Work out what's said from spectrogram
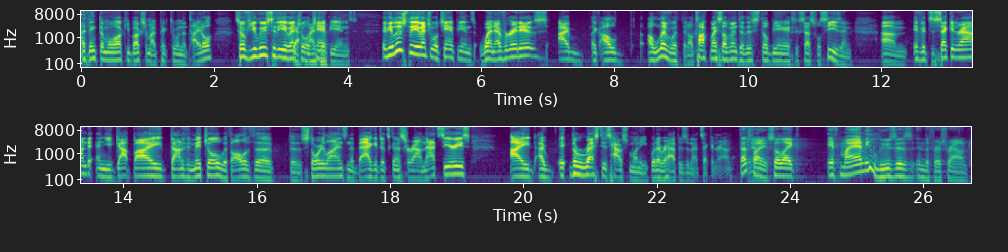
I think the Milwaukee Bucks are my pick to win the title. So if you lose to the eventual yeah, champions, too. if you lose to the eventual champions whenever it is, I'm like I'll I'll live with it. I'll talk myself into this still being a successful season. Um, if it's a second round and you got by Donovan Mitchell with all of the the storylines and the baggage that's going to surround that series, I I it, the rest is house money. Whatever happens in that second round. That's you know? funny. So like, if Miami loses in the first round,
